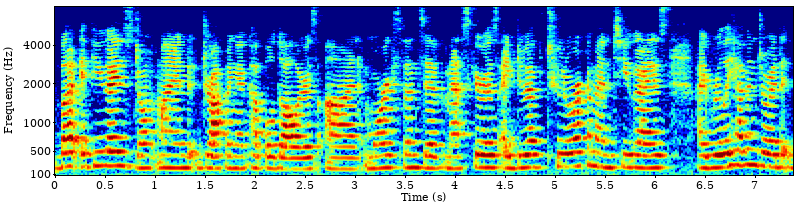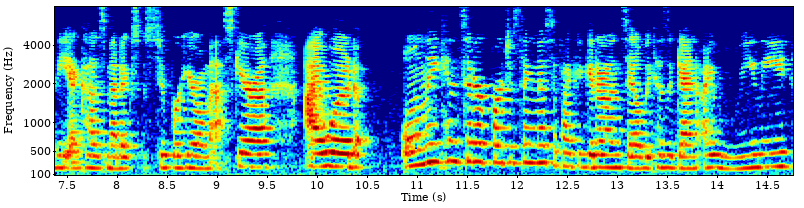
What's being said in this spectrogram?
but if you guys don't mind dropping a couple dollars on more expensive mascaras, I do have two to recommend to you guys. I really have enjoyed the It Cosmetics Superhero Mascara. I would only consider purchasing this if I could get it on sale because again, I really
